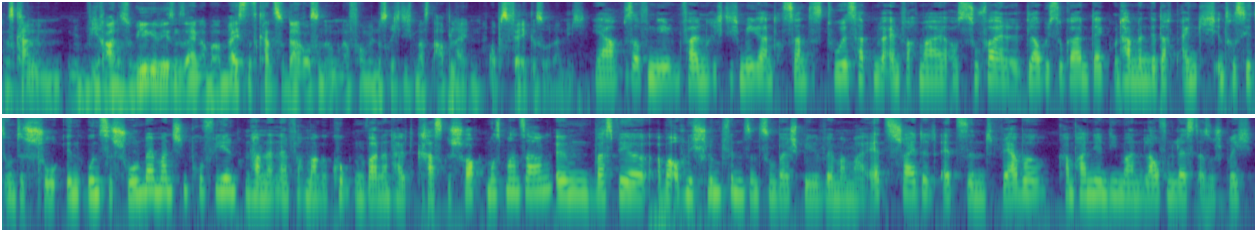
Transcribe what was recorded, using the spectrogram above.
Das kann ein virales Reel gewesen sein, aber meistens kannst du daraus in irgendeiner Form, wenn du es richtig machst, ableiten, ob es fake ist oder nicht. Ja, ist auf jeden Fall ein richtig mega interessantes Tool. Das hatten wir einfach mal aus Zufall, glaube ich, sogar entdeckt und haben dann gedacht, eigentlich interessiert uns es schon, in uns es schon bei manchen Profilen und haben dann einfach mal geguckt und waren dann halt krass geschockt, muss man sagen. Ähm, was wir aber auch nicht schlimm finden, sind zum Beispiel, wenn man mal Ads schaltet. Ads sind Werbekampagnen Kampagnen, die man laufen lässt. Also sprich,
